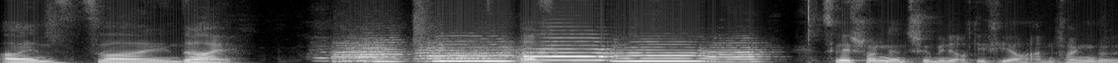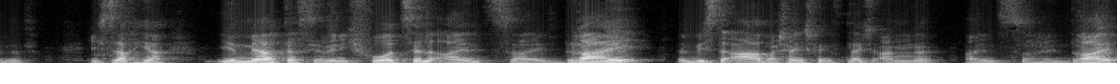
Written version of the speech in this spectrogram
Eins, zwei, drei. Auf es wäre schon ganz schön, wenn ihr auf die vier auch anfangen würdet. Ich sage ja, ihr merkt das ja, wenn ich vorzähle, eins, zwei, drei, dann wisst ihr, ah, wahrscheinlich fängt es gleich an. Ne? Eins, zwei, drei.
